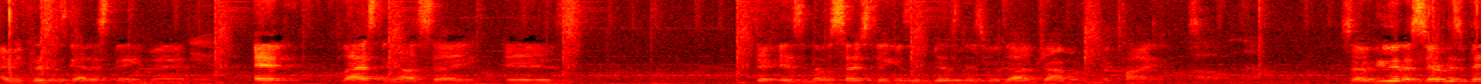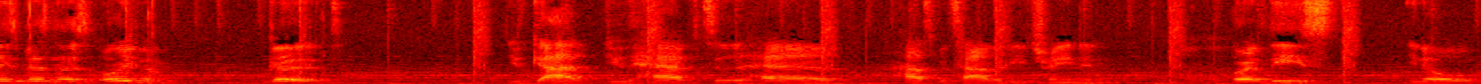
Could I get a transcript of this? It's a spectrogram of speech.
every business got its thing, man. Yeah. And last thing I'll say is there is no such thing as a business without drama from the clients. Oh no. So if you're in a service-based business or even goods, you got you have to have hospitality training, Mhm. or at least you know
